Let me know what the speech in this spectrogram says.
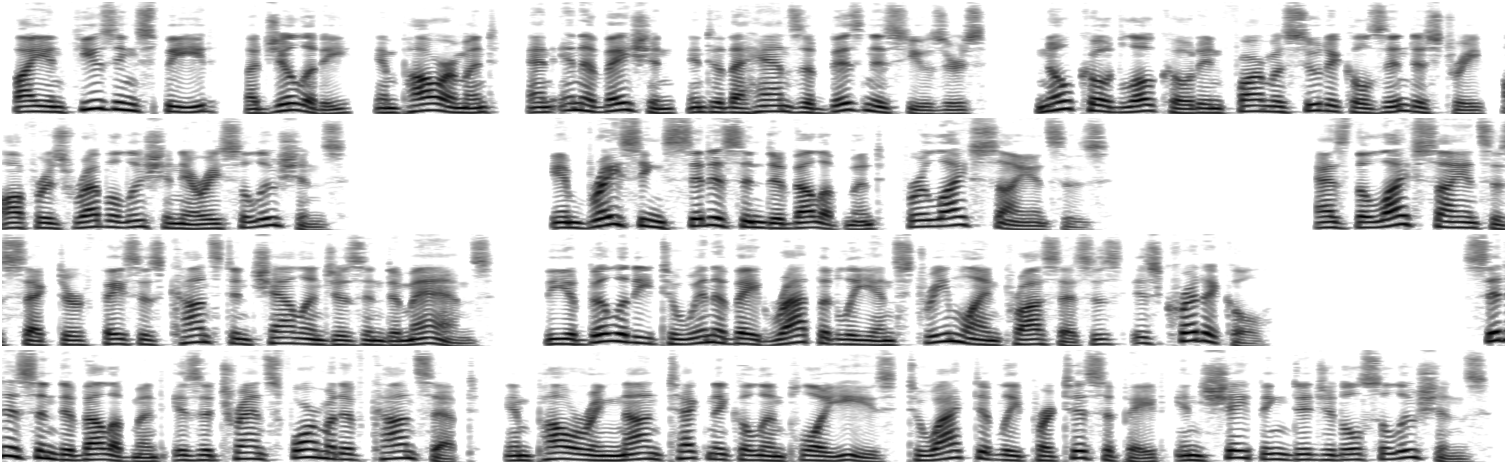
By infusing speed, agility, empowerment, and innovation into the hands of business users, no code low code in pharmaceuticals industry offers revolutionary solutions. Embracing citizen development for life sciences. As the life sciences sector faces constant challenges and demands, the ability to innovate rapidly and streamline processes is critical. Citizen development is a transformative concept, empowering non technical employees to actively participate in shaping digital solutions.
